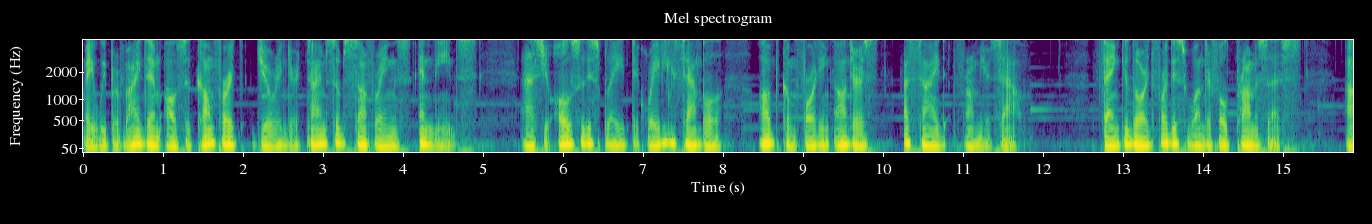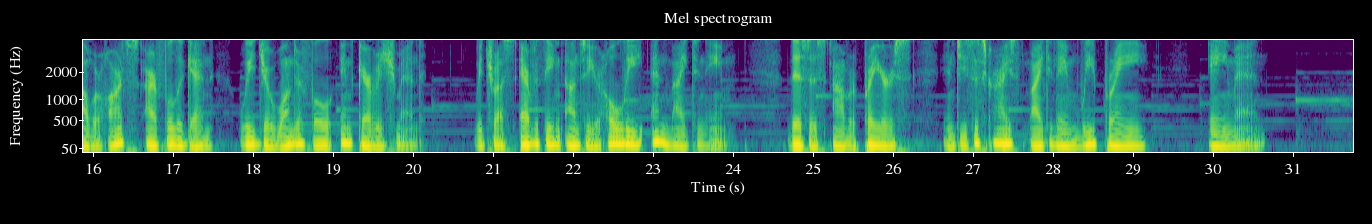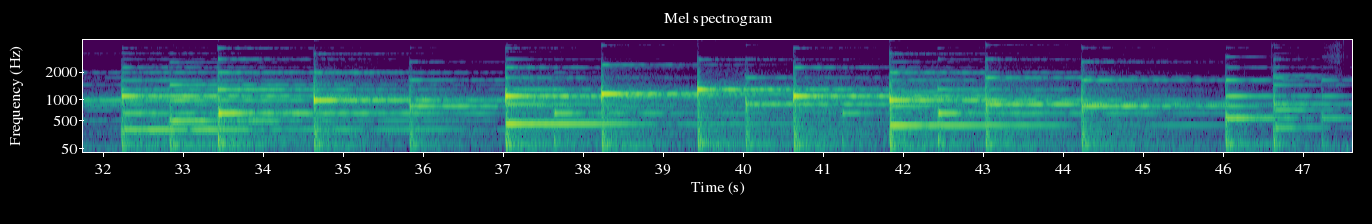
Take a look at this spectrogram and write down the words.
May we provide them also comfort during their times of sufferings and needs, as you also displayed the great example of comforting others aside from yourself. Thank you, Lord, for these wonderful promises. Our hearts are full again with your wonderful encouragement. We trust everything unto your holy and mighty name. This is our prayers. In Jesus Christ's mighty name we pray. Amen.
